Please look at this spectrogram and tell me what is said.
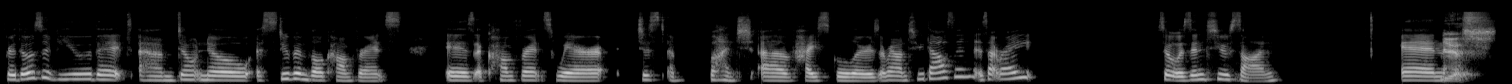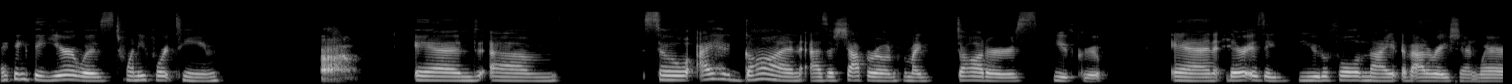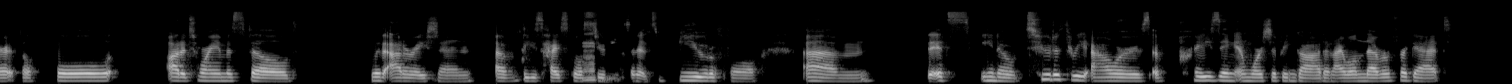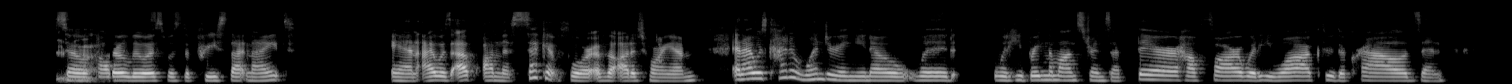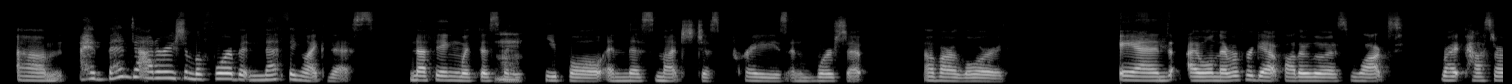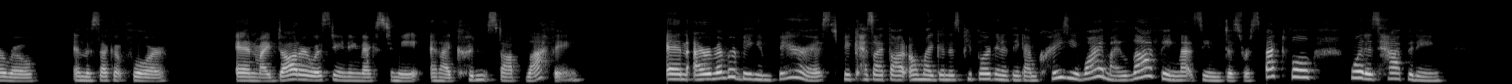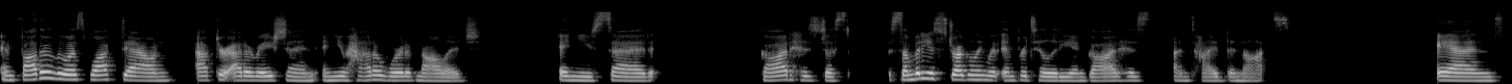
for those of you that um, don't know, a Steubenville conference is a conference where just a bunch of high schoolers around 2000, is that right? So it was in Tucson. And yes. I think the year was 2014. Ah. And um, so I had gone as a chaperone for my daughter's youth group. And there is a beautiful night of adoration where the whole auditorium is filled with adoration of these high school mm-hmm. students, and it's beautiful. Um, it's you know two to three hours of praising and worshiping God, and I will never forget. So yeah. Father Louis was the priest that night, and I was up on the second floor of the auditorium, and I was kind of wondering, you know, would would he bring the monstrance up there? How far would he walk through the crowds? And um, I had been to adoration before, but nothing like this. Nothing with this mm. many people and this much just praise and worship of our Lord. And I will never forget Father Louis walked right past our row in the second floor. And my daughter was standing next to me, and I couldn't stop laughing. And I remember being embarrassed because I thought, oh my goodness, people are going to think I'm crazy. Why am I laughing? That seems disrespectful. What is happening? And Father Louis walked down after adoration, and you had a word of knowledge. And you said, God has just, somebody is struggling with infertility, and God has untied the knots. And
